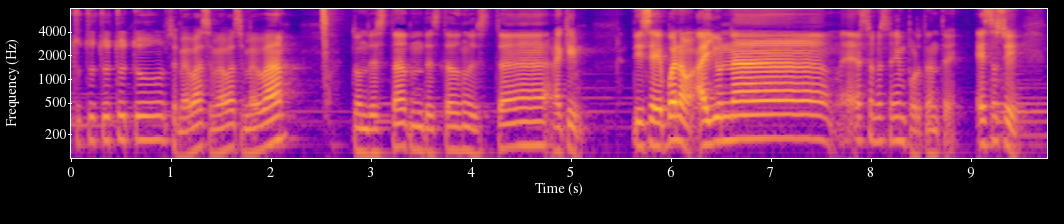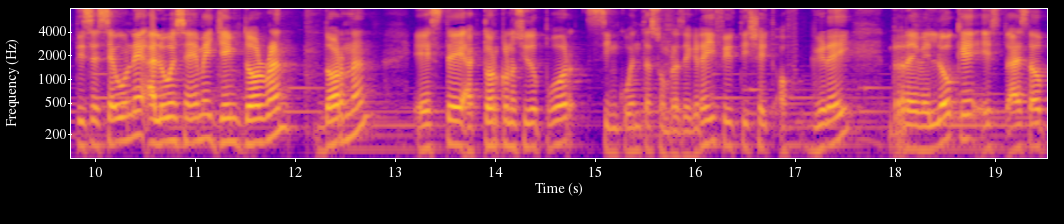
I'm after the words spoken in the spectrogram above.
tu, tu, se me va, se me va, se me va. ¿Dónde está? ¿Dónde está? ¿Dónde está? Aquí. Dice, bueno, hay una... Esto no es tan importante. Esto sí. Dice, se une al USM James Dornan, este actor conocido por 50 sombras de Grey, 50 Shades of Grey, reveló que ha estado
